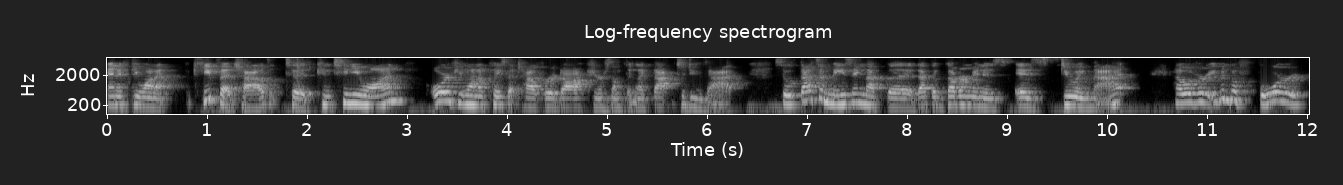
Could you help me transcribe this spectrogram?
and if you want to keep that child to continue on, or if you want to place that child for adoption or something like that, to do that. So that's amazing that the that the government is is doing that. However, even before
